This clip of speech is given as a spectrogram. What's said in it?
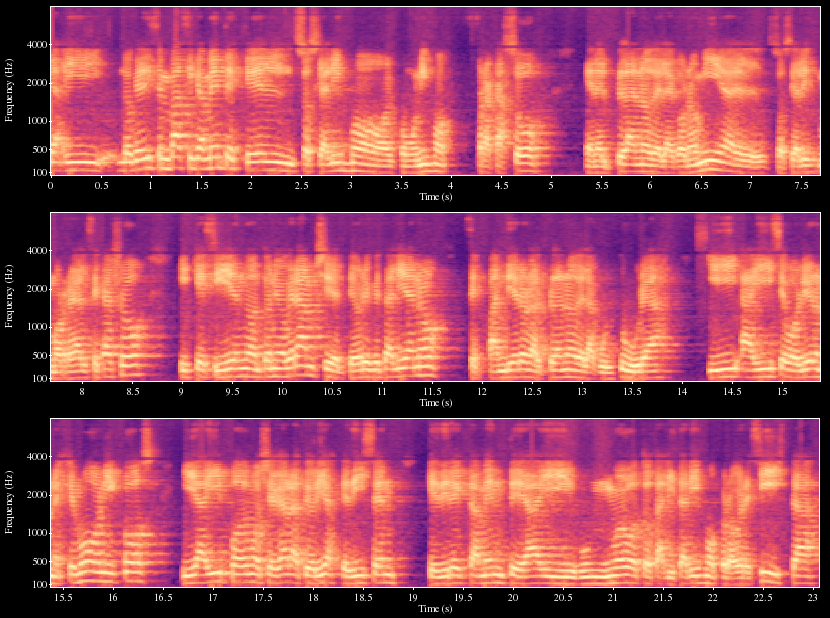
y, lo que dicen básicamente es que el socialismo, el comunismo fracasó en el plano de la economía, el socialismo real se cayó y que siguiendo Antonio Gramsci, el teórico italiano, se expandieron al plano de la cultura y ahí se volvieron hegemónicos y ahí podemos llegar a teorías que dicen que directamente hay un nuevo totalitarismo progresista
